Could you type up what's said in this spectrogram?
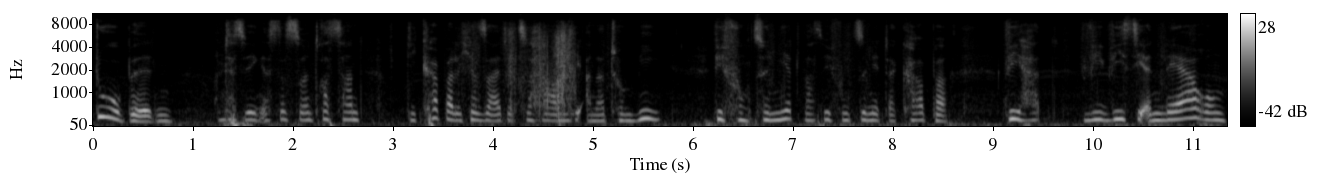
Duo bilden. Und deswegen ist es so interessant, die körperliche Seite zu haben, die Anatomie. Wie funktioniert was? Wie funktioniert der Körper? Wie hat, wie, wie ist die Ernährung?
